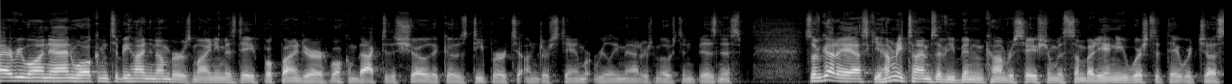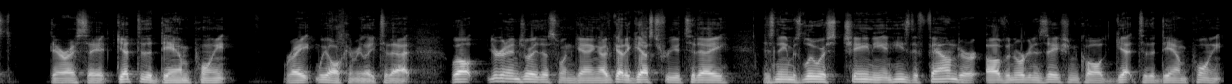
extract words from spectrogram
Hi, everyone, and welcome to Behind the Numbers. My name is Dave Bookbinder. Welcome back to the show that goes deeper to understand what really matters most in business. So, I've got to ask you, how many times have you been in conversation with somebody and you wish that they would just, dare I say it, get to the damn point, right? We all can relate to that. Well, you're going to enjoy this one, gang. I've got a guest for you today. His name is Lewis Chaney, and he's the founder of an organization called Get to the Damn Point.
